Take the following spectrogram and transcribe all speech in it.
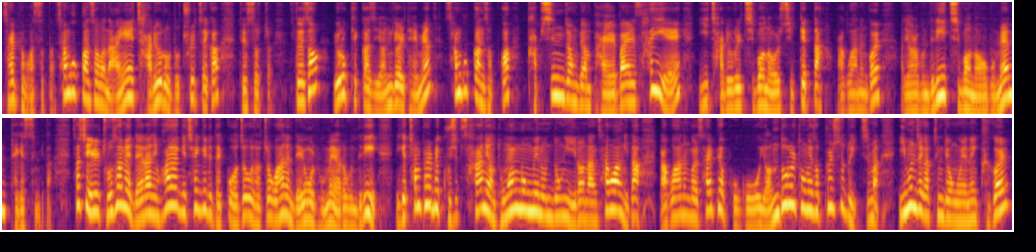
살펴봤었던 삼국 간섭은 아예 자료로도 출제가 됐었죠. 그래서 이렇게까지 연결되면 삼국 간섭과 갑신정변 발발 사이에 이 자료를 집어넣을 수 있겠다라고 하는 걸 여러분들이 집어넣어 보면 되겠습니다. 사실 조선의 내란이 화약이 체결이 됐고 어쩌고 저쩌고 하는 내용을 보면 여러분들이 이게 1894년 동학농민 운동이 일어난 상황이다라고 하는 걸 살펴보고 연도를 통해서 풀 수도 있지만 이 문제 같은 경우에는 그걸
